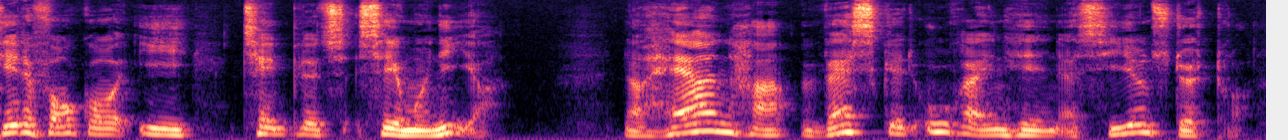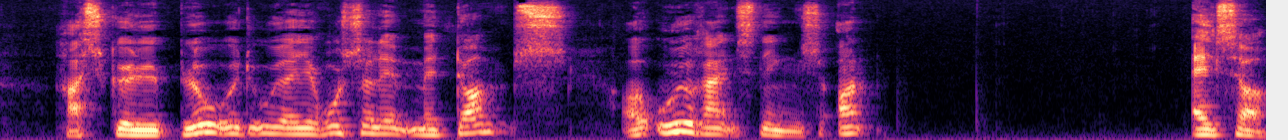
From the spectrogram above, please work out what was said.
det, der foregår i templets ceremonier. Når Herren har vasket urenheden af Sions døtre, har skyllet blodet ud af Jerusalem med doms og udrensningens ånd, altså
